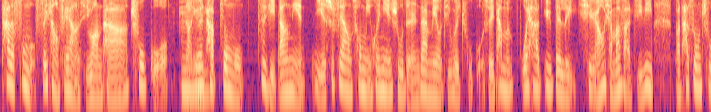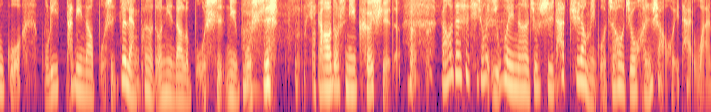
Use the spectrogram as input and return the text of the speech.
他的父母非常非常希望他出国，然后因为他父母。自己当年也是非常聪明、会念书的人，但没有机会出国，所以他们为他预备了一切，然后想办法极力把他送出国，鼓励他念到博士。这两个朋友都念到了博士，女博士。然后都是念科学的，然后但是其中一位呢，就是他去到美国之后就很少回台湾，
